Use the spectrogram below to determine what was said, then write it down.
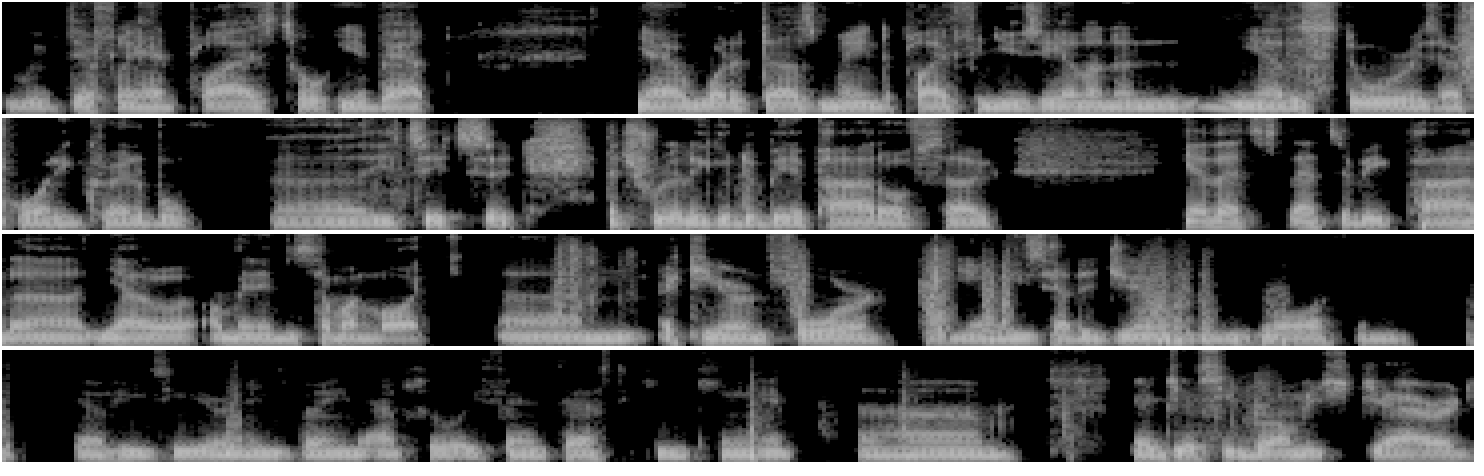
we've definitely had players talking about you know what it does mean to play for New Zealand, and you know the stories are quite incredible. Uh, it's it's it's really good to be a part of. So. Yeah, that's that's a big part. Uh, you know, I mean, even someone like um, a Kieran Foran, you know, he's had a journey in his life, and you know, he's here and he's been absolutely fantastic in camp. Um, you know, Jesse Bromwich, Jared,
